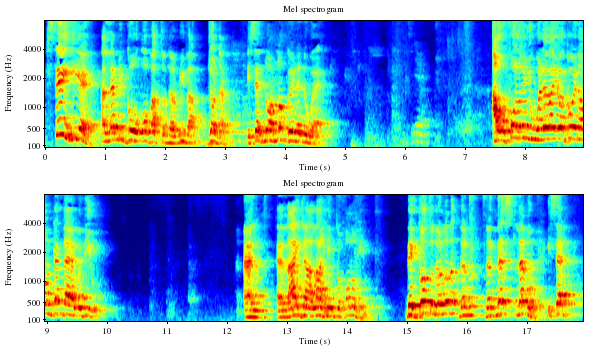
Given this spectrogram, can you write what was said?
Stay here and let me go over to the river Jordan. He said, No, I'm not going anywhere. Yeah. I will follow you wherever you are going, I will get there with you. And Elijah allowed him to follow him. They got to the, the, the next level. He said,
